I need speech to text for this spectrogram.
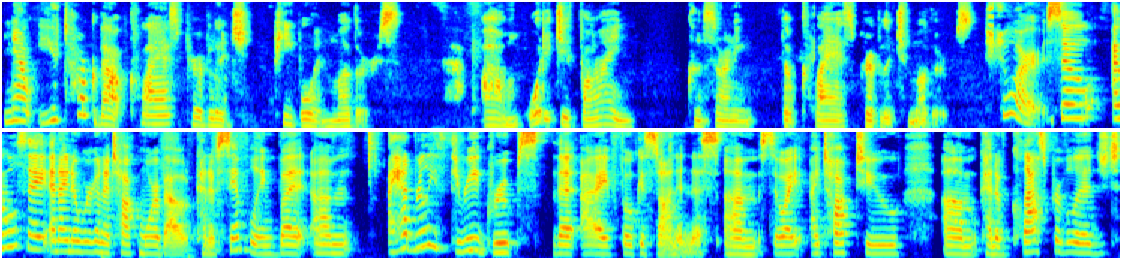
Now, you talk about class privilege people and mothers. Um, what did you find concerning the class privileged mothers? Sure. So I will say, and I know we're going to talk more about kind of sampling, but um, I had really three groups that I focused on in this. Um, so I, I, talked to um, kind of class privileged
